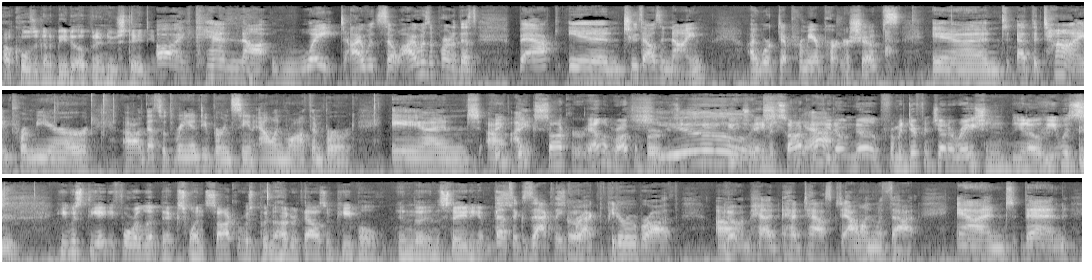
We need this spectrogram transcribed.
How cool is it going to be to open a new stadium? Oh, I cannot wait. I was so I was a part of this back in 2009. I worked at Premier Partnerships, and at the time, Premier, uh, that's with Randy Bernstein, Alan Rothenberg, and um, big, big I, soccer. Alan Rothenberg huge, is a huge, huge name in soccer. Yeah. If you don't know, from a different generation, you know, he was he was the '84 Olympics when soccer was putting 100,000 people in the in the stadiums. That's exactly so, correct. Peter Ueberroth um, yep. had had tasked Alan with that, and then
